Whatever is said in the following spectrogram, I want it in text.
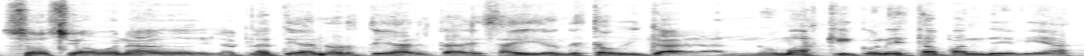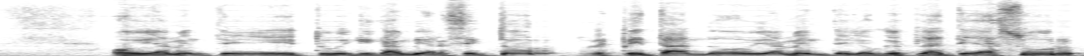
socio abonado de la platea norte alta, es ahí donde está ubicada. No más que con esta pandemia, obviamente tuve que cambiar sector, respetando obviamente lo que es platea sur,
